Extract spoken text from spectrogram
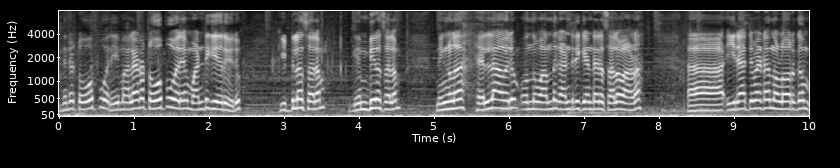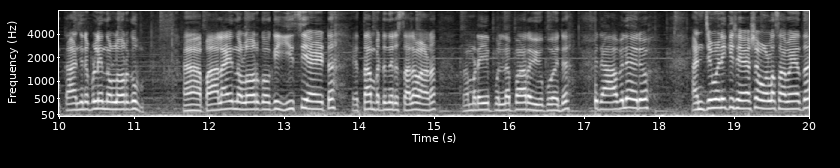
ഇതിന്റെ ടോപ്പ് വരെ ഈ മലയുടെ ടോപ്പ് വരെയും വണ്ടി കയറി വരും. കിട്ടില സ്ഥലം ഗംഭീര സ്ഥലം. നിങ്ങൾ എല്ലാവരും ഒന്ന് വന്ന് കണ്ടിരിക്കേണ്ട ഒരു സ്ഥലമാണ്. ഈരാറ്റുപേട്ട എന്നുള്ളവർക്കും കാഞ്ഞിരപ്പള്ളി എന്നുള്ളവർക്കും പാലായി എന്നുള്ളവർക്കും ഒക്കെ ഈസി ആയിട്ട് എത്താൻ പറ്റുന്നൊരു സ്ഥലമാണ് നമ്മുടെ ഈ പുല്ലപ്പാറ വ്യൂ പോയിന്റ് രാവിലെ ഒരു അഞ്ച് മണിക്ക് ശേഷമുള്ള സമയത്ത്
